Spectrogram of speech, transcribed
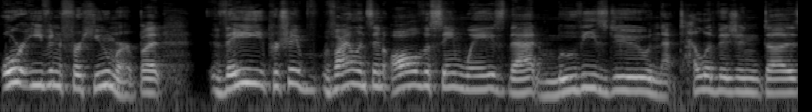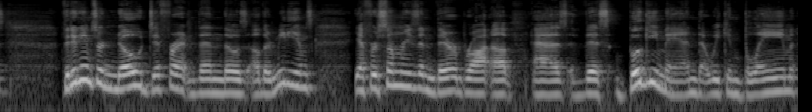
or even for humor. But they portray violence in all the same ways that movies do and that television does. Video games are no different than those other mediums, yet for some reason they're brought up as this boogeyman that we can blame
